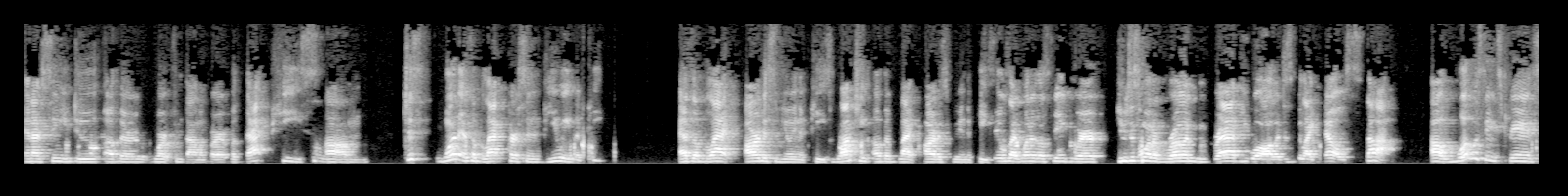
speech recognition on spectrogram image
and I've seen you do other work from Donald Byrd, but that piece, um, just one as a black person viewing the piece, as a black artist viewing a piece, watching other black artists viewing a piece, it was like one of those things where you just want to run and grab you all and just be like, no, stop. Uh, what was the experience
